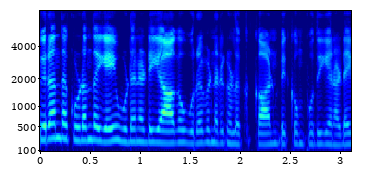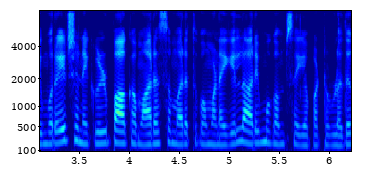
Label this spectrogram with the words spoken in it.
பிறந்த குழந்தையை உடனடியாக உறவினர்களுக்கு காண்பிக்கும் புதிய நடைமுறை சென்னை கீழ்ப்பாக்கம் அரசு மருத்துவமனையில் அறிமுகம் செய்யப்பட்டுள்ளது.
